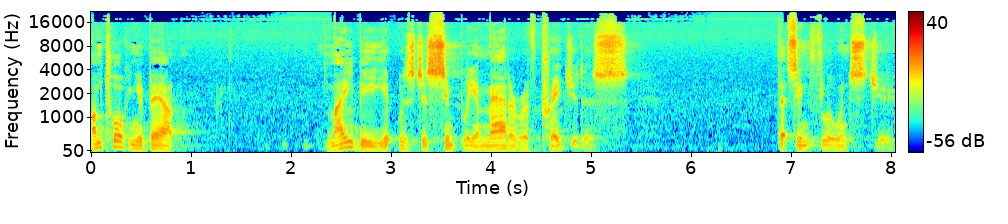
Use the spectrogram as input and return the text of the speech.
I'm talking about maybe it was just simply a matter of prejudice that's influenced you.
